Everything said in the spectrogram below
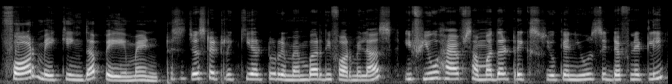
for making the payment. This is just a trick here to remember the formulas. If you have some other tricks, you can use it definitely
